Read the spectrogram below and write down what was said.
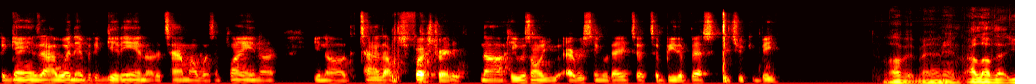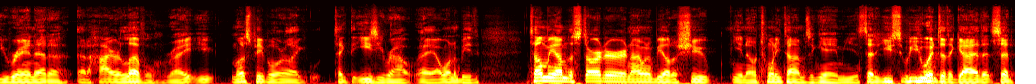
the games I wasn't able to get in, or the time I wasn't playing, or you know the times I was frustrated. Nah, he was on you every single day to to be the best that you can be. Love it, man. man. I love that you ran at a at a higher level, right? You most people are like take the easy route. Hey, I want to be. Tell me I'm the starter and I want to be able to shoot, you know, 20 times a game. You, instead, of, you you went to the guy that said,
